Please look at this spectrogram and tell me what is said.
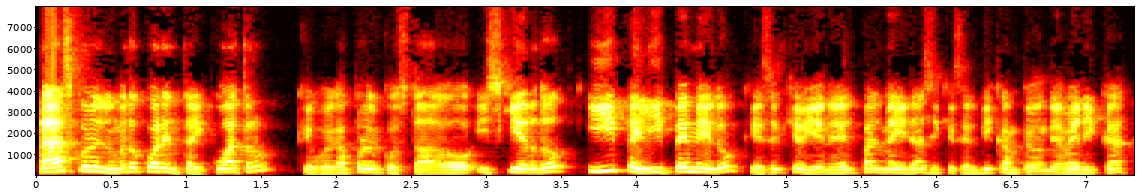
Praz con el número 44, que juega por el costado izquierdo. Y Felipe Melo, que es el que viene del Palmeiras y que es el bicampeón de América,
